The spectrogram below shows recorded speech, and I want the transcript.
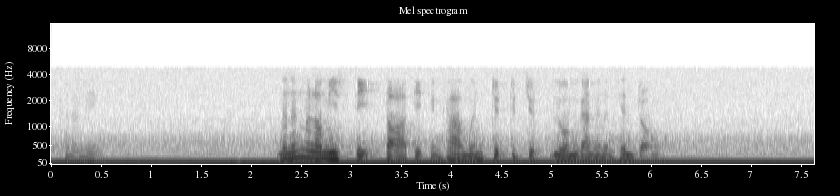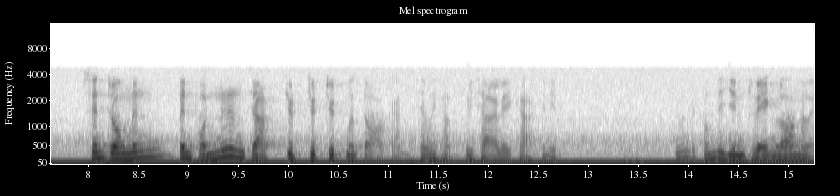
ดเท่านั้นเองดังนั้นเมื่อเรามีสติต่อติดกันข้าวเหมือนจุดจุดจุดรวมกันเป็นเส้นตรง เส้นตรงนั้นเป็นผลเนื่องจากจุดจุดจุดมาต่อกัน ใช่ไหมครับ วิชาเลขาคณิต ผมได้ยินเพลงร้องอะไร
